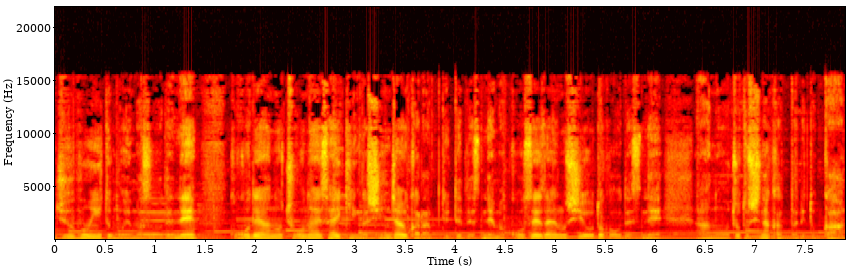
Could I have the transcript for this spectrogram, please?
十分いいと思いますのでねここであの腸内細菌が死んじゃうからって言ってですね、まあ、抗生剤の使用とかをですねあのちょっとしなかったりとか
